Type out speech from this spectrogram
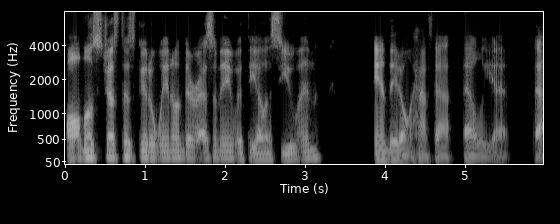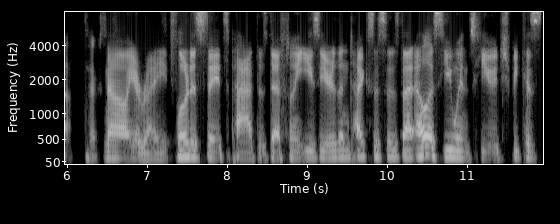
almost just as good a win on their resume with the LSU win and they don't have that L yet. That Texas. No, you're right. Florida State's path is definitely easier than Texas's. That LSU win's huge because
